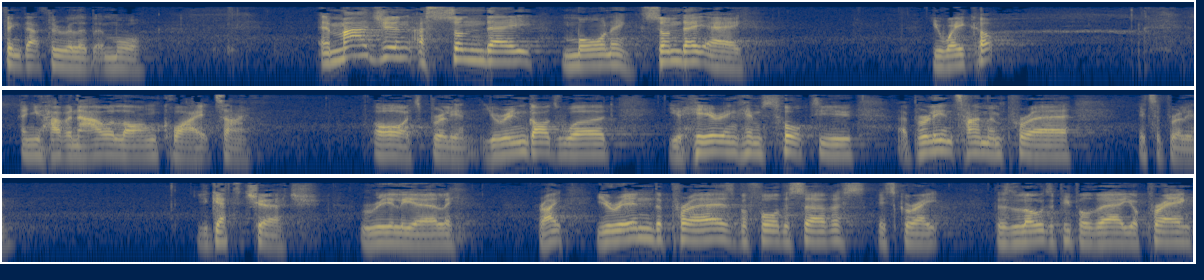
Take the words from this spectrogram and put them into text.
think that through a little bit more. Imagine a Sunday morning, Sunday A. You wake up and you have an hour long quiet time. Oh, it's brilliant. You're in God's Word. You're hearing Him talk to you. A brilliant time in prayer. It's a brilliant. You get to church really early, right? You're in the prayers before the service. It's great. There's loads of people there. You're praying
